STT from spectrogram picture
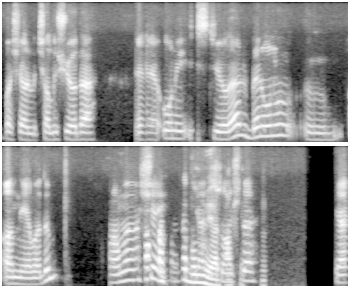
başarılı çalışıyor da e, onu istiyorlar? Ben onu e, anlayamadım. Ama şey yani sonuçta yani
